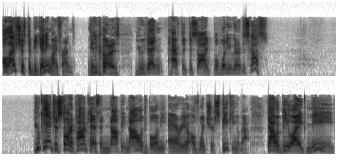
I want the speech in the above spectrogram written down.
oh, that's just the beginning, my friend, because you then have to decide, well, what are you going to discuss? You can't just start a podcast and not be knowledgeable in the area of which you're speaking about. That would be like me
